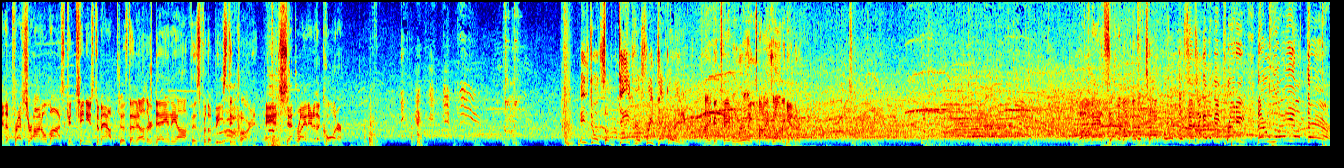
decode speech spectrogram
And the pressure on Omos continues to mount. Just another day in the office for the Beast Incarnate. And set right into the corner. He's doing some dangerous redecorating. I think the table really ties it all together. Oh, man, setting him up on the top rope. This isn't going to be pretty. They're way up there.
